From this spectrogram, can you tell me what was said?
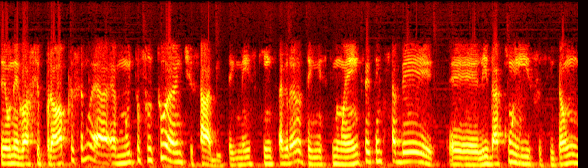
ter um negócio próprio, você não é, é muito flutuante, sabe? Tem mês que entra grana, tem mês que não entra e tem que saber é, lidar com isso. assim. Então,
